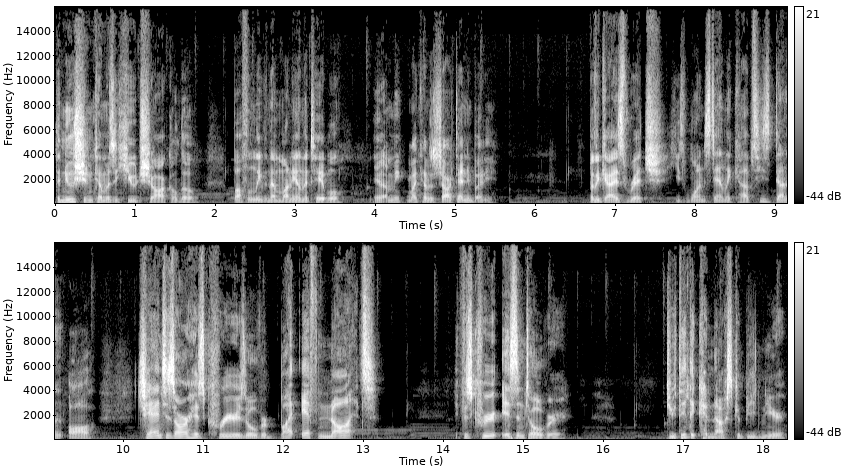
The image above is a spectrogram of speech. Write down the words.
The news shouldn't come as a huge shock, although Byfuglien leaving that money on the table, yeah, I mean, might come as a shock to anybody. But the guy's rich. He's won Stanley Cups. He's done it all. Chances are his career is over. But if not, if his career isn't over, do you think the Canucks could be near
